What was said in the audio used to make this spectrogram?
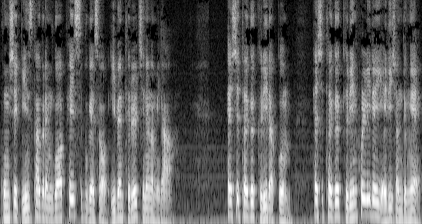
공식 인스타그램과 페이스북에서 이벤트를 진행합니다. 해시태그 그리다꿈, 해시태그 Green Holiday Edition 등의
